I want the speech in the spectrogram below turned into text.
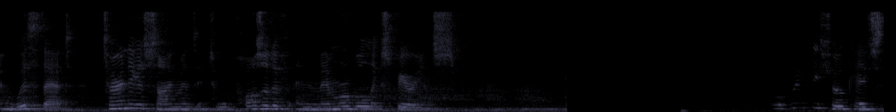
and with that, turn the assignment into a positive and memorable experience. I'll briefly showcase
